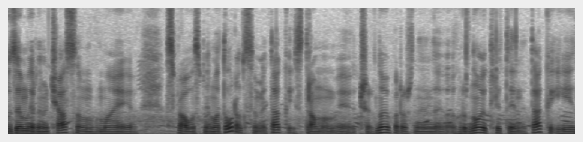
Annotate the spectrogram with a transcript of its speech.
за мирним часом має справу з пневмотораксами, так і з травмами червної порожнини, грудної клітини. Так і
